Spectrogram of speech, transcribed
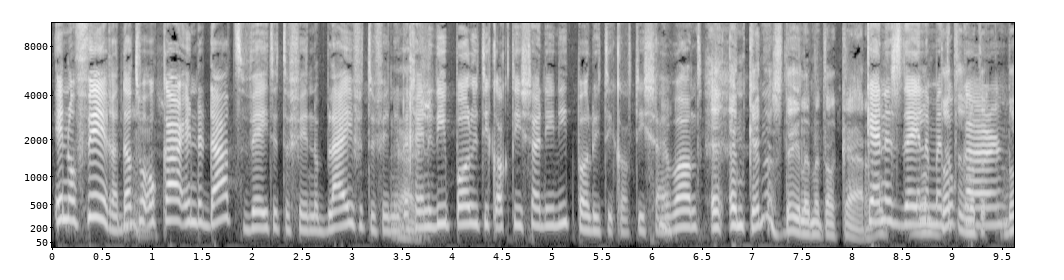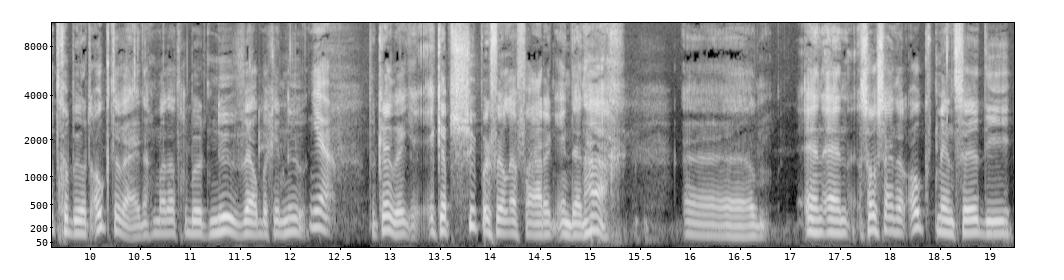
Innoveren. Dat we elkaar inderdaad weten te vinden, blijven te vinden. Juist. Degene die politiek actief zijn, die niet politiek actief zijn. Want En, en kennis delen met elkaar. Kennis delen met dat, elkaar. Dat, dat gebeurt ook te weinig, maar dat gebeurt nu wel, begin nu. ja. Oké, ik heb superveel ervaring in Den Haag. Uh, en, en zo zijn er ook mensen die,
